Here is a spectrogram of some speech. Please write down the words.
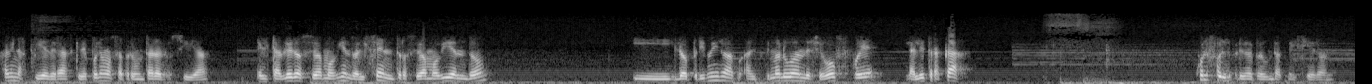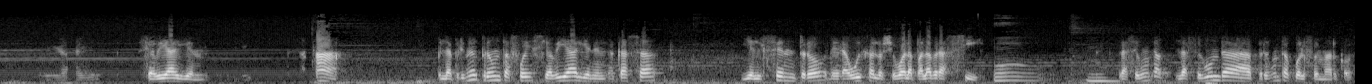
hay unas piedras que después le vamos a preguntar a Lucía. El tablero se va moviendo, el centro se va moviendo, y lo primero, al primer lugar donde llegó fue la letra K. ¿Cuál fue la primera pregunta que hicieron? Si había alguien. Ah, la primera pregunta fue si había alguien en la casa y el centro de la Ouija lo llevó a la palabra sí. La segunda, la segunda pregunta, ¿cuál fue, Marcos?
